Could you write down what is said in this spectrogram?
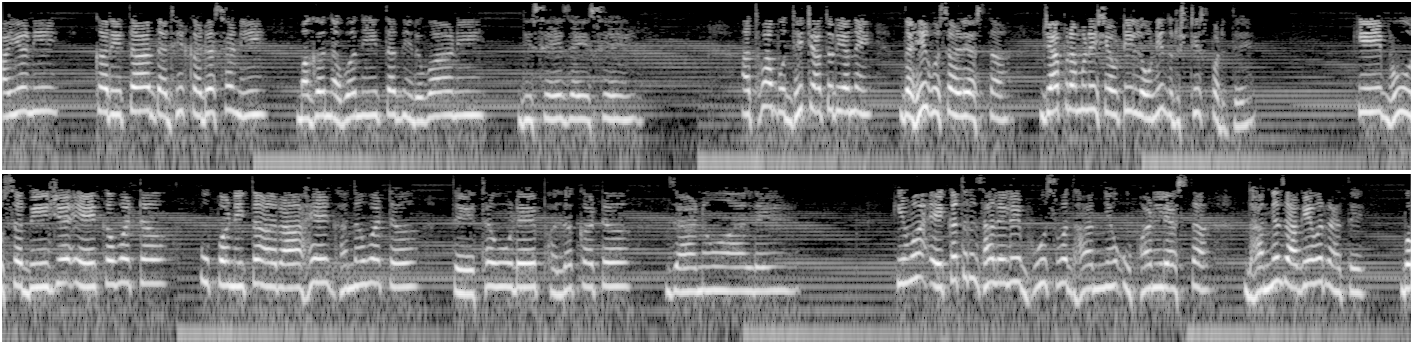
आयणी करिता दधी कडसणी मग नवनीत निर्वाणी दिसे जैसे. अथवा बुद्धी चातुर्याने दही घुसळले असता ज्याप्रमाणे शेवटी लोणी दृष्टीस पडते? की भूस बीज एकवट उपनिता राहे घनवट तेथ उडे फलकट जाणू आले. किंवा एकत्र झालेले भूस व धान्य उफाणले असता धान्य जागेवर राहते व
